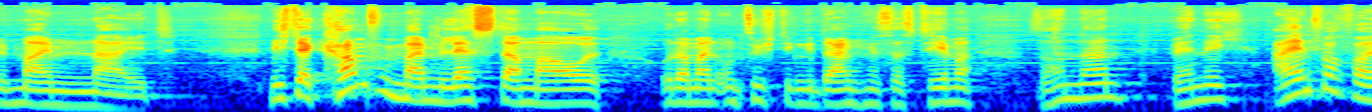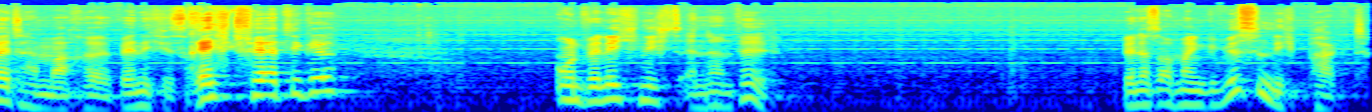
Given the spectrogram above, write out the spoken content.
mit meinem Neid, nicht der Kampf mit meinem Lästermaul oder meinen unzüchtigen Gedanken ist das Thema, sondern wenn ich einfach weitermache, wenn ich es rechtfertige und wenn ich nichts ändern will. Wenn das auch mein Gewissen nicht packt.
